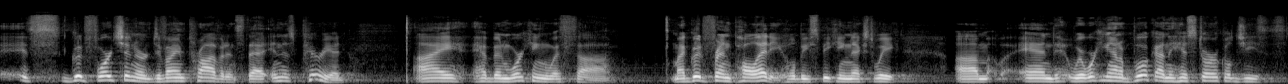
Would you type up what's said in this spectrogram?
it's good fortune or divine providence that in this period, I have been working with uh, my good friend Paul Eddy, who will be speaking next week. Um, and we're working on a book on the historical Jesus.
